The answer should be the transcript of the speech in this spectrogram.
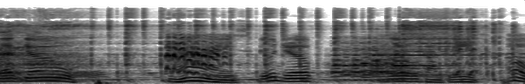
Let's go. Nice. Good job. Level complete. Oh,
